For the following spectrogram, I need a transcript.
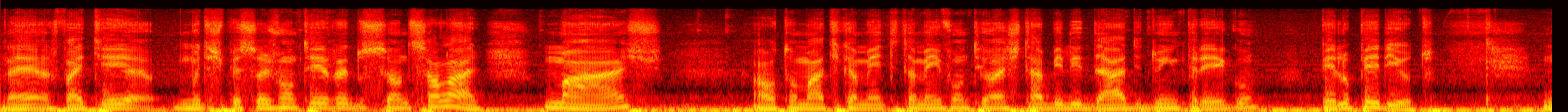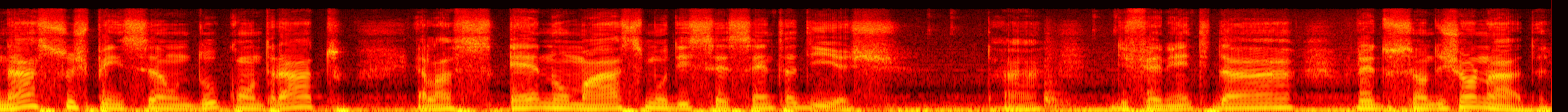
Né? Vai ter, muitas pessoas vão ter redução de salário, mas automaticamente também vão ter uma estabilidade do emprego pelo período. Na suspensão do contrato, ela é no máximo de 60 dias. Tá? Diferente da redução de jornada.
